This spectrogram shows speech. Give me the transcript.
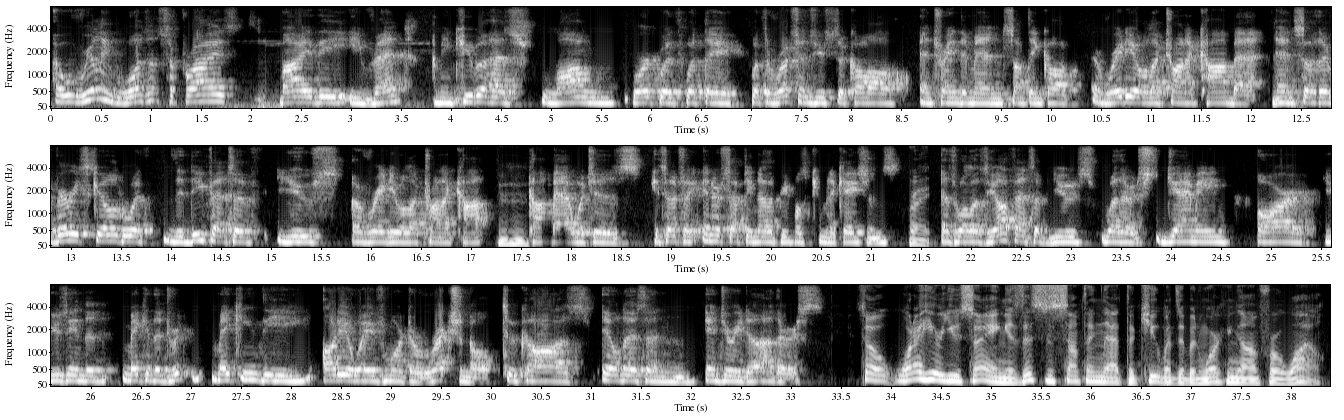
I really wasn't surprised by the event. I mean, Cuba has long worked with what they what the Russians used to call and trained them in something called radio electronic combat, and so they're very skilled with the defensive use of radio electronic com- mm-hmm. combat, which is essentially intercepting other people's communications, right, as well as the offensive use, whether it's jamming are using the making the making the audio waves more directional to cause illness and injury to others. So what I hear you saying is this is something that the Cubans have been working on for a while.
